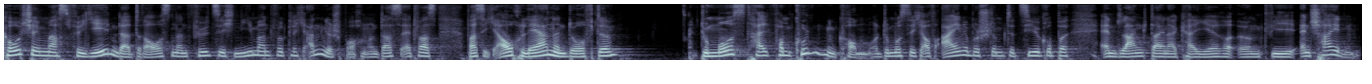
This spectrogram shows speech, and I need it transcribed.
Coaching machst für jeden da draußen, dann fühlt sich niemand wirklich angesprochen. Und das ist etwas, was ich auch lernen durfte du musst halt vom Kunden kommen und du musst dich auf eine bestimmte Zielgruppe entlang deiner Karriere irgendwie entscheiden.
